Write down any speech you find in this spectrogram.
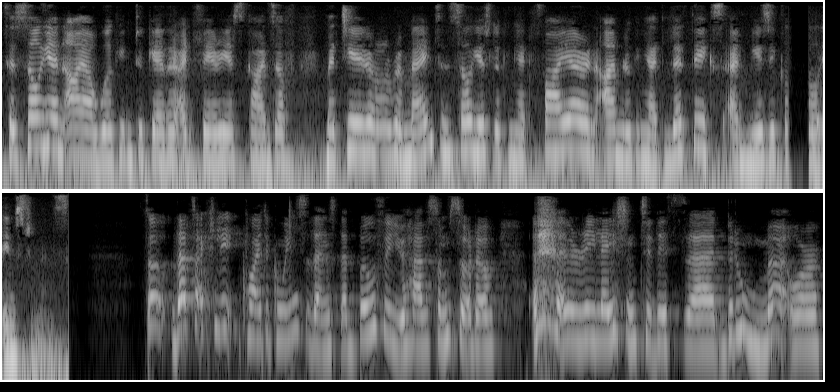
So Silje and I are working together at various kinds of material remains, and is looking at fire, and I'm looking at lithics and musical instruments. So that's actually quite a coincidence that both of you have some sort of relation to this uh, brumme or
